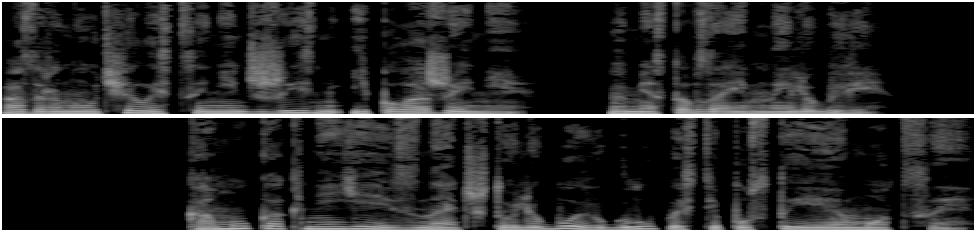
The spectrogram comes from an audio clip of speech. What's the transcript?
Азра научилась ценить жизнь и положение, вместо взаимной любви. Кому как не ей знать, что любовь — глупости, пустые эмоции.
